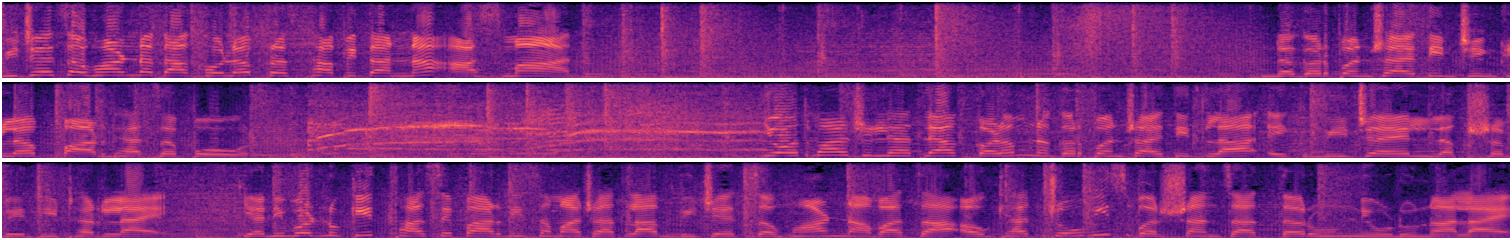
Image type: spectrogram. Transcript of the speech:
विजय चव्हाणनं दाखवलं प्रस्थापितांना आसमान. नगरपंचायतीत जिंकलं पारध्याचं पोर. यवतमाळ जिल्ह्यातल्या कळम नगरपंचायतीतला एक विजय लक्षवेधी ठरलाय. या निवडणुकीत फासेपारधी समाजातला विजय चव्हाण नावाचा अवघ्या चोवीस वर्षांचा तरुण निवडून आलाय.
